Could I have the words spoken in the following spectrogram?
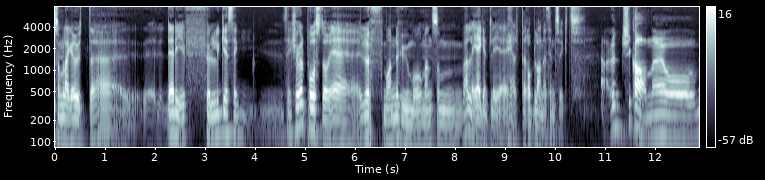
som legger ut uh, det de ifølge seg, seg sjøl påstår er røff mannehumor, men som vel egentlig er helt rablende sinnssykt. Ja, Sjikane og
